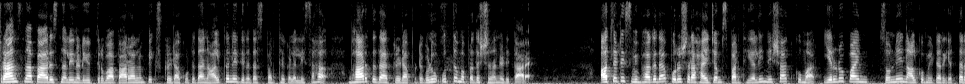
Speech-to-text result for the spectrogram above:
ಫ್ರಾನ್ಸ್ನ ಪ್ಯಾರಿಸ್ನಲ್ಲಿ ನಡೆಯುತ್ತಿರುವ ಪ್ಯಾರಾಲಿಂಪಿಕ್ಸ್ ಕ್ರೀಡಾಕೂಟದ ನಾಲ್ಕನೇ ದಿನದ ಸ್ಪರ್ಧೆಗಳಲ್ಲಿ ಸಹ ಭಾರತದ ಕ್ರೀಡಾಪಟುಗಳು ಉತ್ತಮ ಪ್ರದರ್ಶನ ನೀಡಿದ್ದಾರೆ. ಅಥ್ಲೆಟಿಕ್ಸ್ ವಿಭಾಗದ ಪುರುಷರ ಹೈಜಂಪ್ ಸ್ಪರ್ಧೆಯಲ್ಲಿ ನಿಶಾತ್ ಕುಮಾರ್ ಎರಡು ಪಾಯಿಂಟ್ ಸೊನ್ನೆ ನಾಲ್ಕು ಮೀಟರ್ ಎತ್ತರ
